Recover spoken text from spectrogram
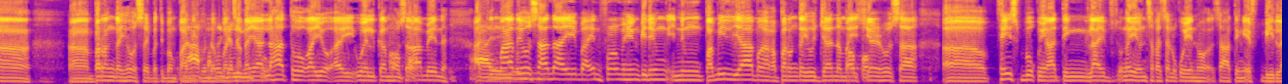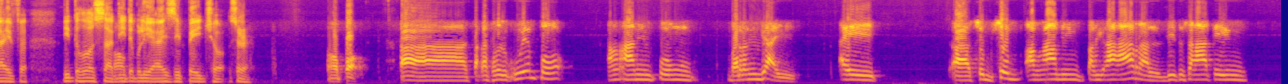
ah, barangay ho sa iba't ibang panig ho ng bansa. Kaya po. lahat ho kayo ay welcome ho Opo. sa amin. At kung Ay, maaari ho sana ay ma-inform ho yung inyong, inyong pamilya, mga kaparangay ho dyan na may Opo. share ho sa ah, Facebook yung ating live ngayon sa kasalukuyan ho sa ating FB live dito ho sa DWIC page ho, sir. Opo. Ah, sa kasalukuyan po, ang aming pong barangay ay ah, sub-sub ang aming pag-aaral dito sa ating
